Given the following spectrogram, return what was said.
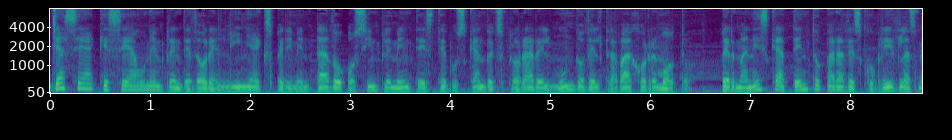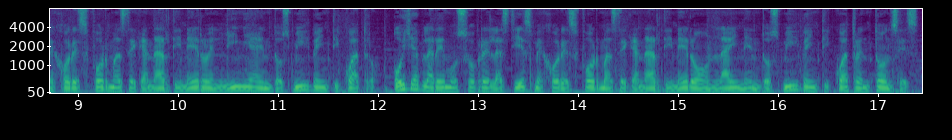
Ya sea que sea un emprendedor en línea experimentado o simplemente esté buscando explorar el mundo del trabajo remoto, Permanezca atento para descubrir las mejores formas de ganar dinero en línea en 2024. Hoy hablaremos sobre las 10 mejores formas de ganar dinero online en 2024 entonces,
